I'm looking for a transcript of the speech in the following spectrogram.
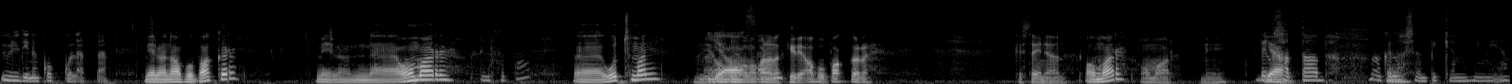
üldine kokkulepe. meil on Abu Bakr, meil on äh, Omar, äh, Utman ja ma panen nad kirja, Abu Bakr, kes teine on? Omar. Omar, nii. Ben Khattab aga noh, see on pikem nimi jah.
